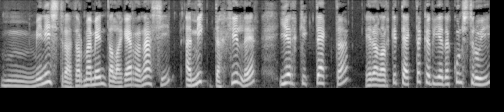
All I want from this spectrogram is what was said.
ministre d'Armament de la Guerra Nazi, amic de Hitler i arquitecte, era l'arquitecte que havia de construir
